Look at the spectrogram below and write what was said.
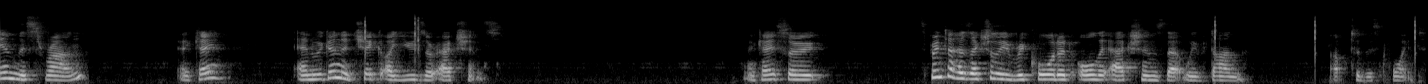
end this run okay? And we're going to check our user actions. Okay so Sprinter has actually recorded all the actions that we've done up to this point.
